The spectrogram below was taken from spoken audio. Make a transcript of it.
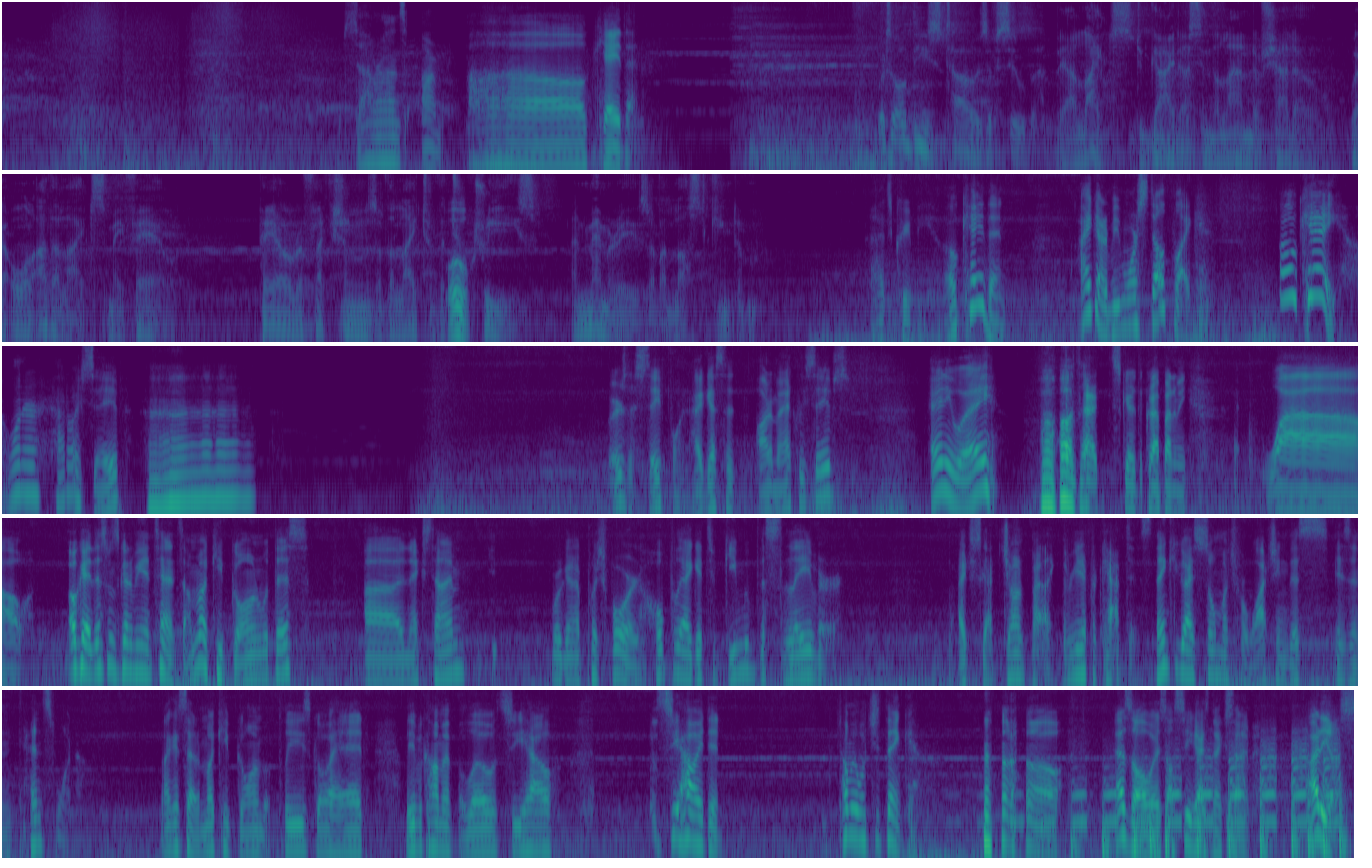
Sauron's arm. Okay then. What are these towers of silver? They are lights to guide us in the land of shadow, where all other lights may fail. Pale reflections of the light of the Ooh. two trees, and memories of a lost kingdom. That's creepy. Okay then. I gotta be more stealth-like. Okay. I wonder how do I save? Where's the save point? I guess it automatically saves. Anyway, oh that scared the crap out of me. Wow. Okay, this one's gonna be intense. I'm gonna keep going with this. Uh, next time we're gonna push forward. Hopefully, I get to Gimub the Slaver. I just got jumped by like three different captains. Thank you guys so much for watching. This is an intense one. Like I said, I'm gonna keep going, but please go ahead, leave a comment below, see how, see how I did. Tell me what you think. As always, I'll see you guys next time. Adios.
